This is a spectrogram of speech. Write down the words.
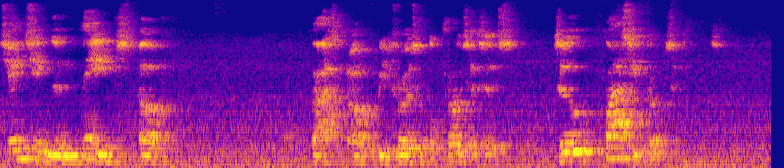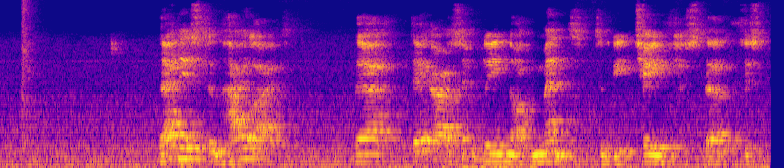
changing the names of, of reversible processes to quasi-processes. That is to highlight that they are simply not meant to be changes that the system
